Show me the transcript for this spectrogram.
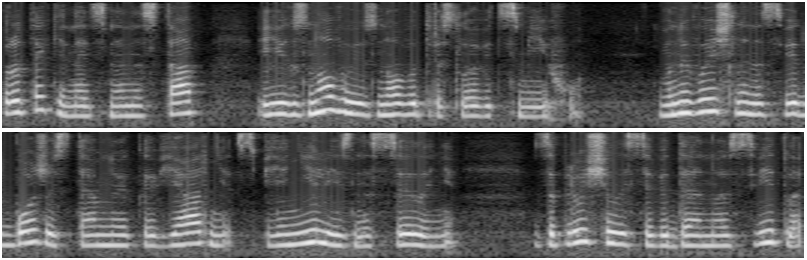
Проте кінець не настав, і їх знову і знову трясло від сміху. Вони вийшли на світ Божий з темної кав'ярні, сп'янілі й знесилені заплющилися від денного світла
